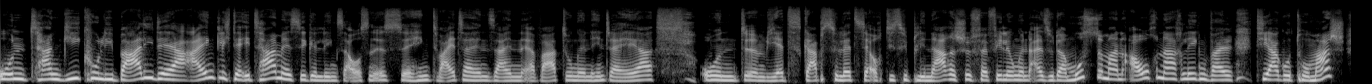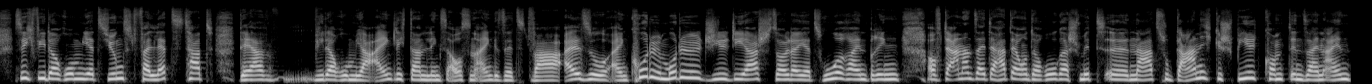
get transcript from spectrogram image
Und Tanguy Koulibaly, der ja eigentlich der etatmäßige Linksaußen ist, äh, hinkt weiterhin seinen Erwartungen hinterher. Und ähm, jetzt gab es zuletzt ja auch disziplinarische Verfehlungen. Also da musste man auch nachlegen, weil Thiago Tomasch sich wiederum jetzt jüngst verletzt hat, der wiederum ja eigentlich dann Linksaußen eingesetzt war. Also ein Kuddelmuddel. Gilles Diasch soll da jetzt Ruhe reinbringen. Auf der anderen Seite hat er unter Roger Schmidt äh, nahezu gar nicht gespielt, kommt in seinen ein,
